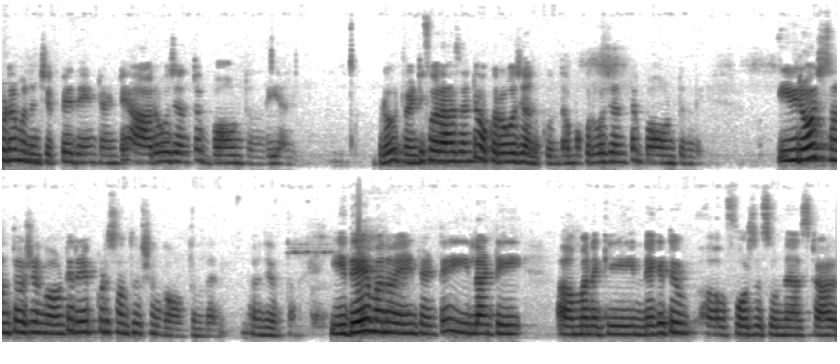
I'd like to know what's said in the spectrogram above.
కూడా మనం చెప్పేది ఏంటంటే ఆ రోజంతా బాగుంటుంది అని. ఇప్పుడు ట్వంటీ ఫోర్ అవర్స్ అంటే ఒక రోజు అనుకుందాం. ఒక రోజు అంతా బాగుంటుంది. ఈ రోజు సంతోషంగా ఉంటే రేపు కూడా సంతోషంగా ఉంటుందని అని చెప్తాం. ఇదే మనం ఏంటంటే ఇలాంటి మనకి నెగటివ్ ఫోర్సెస్ ఉన్న స్టార్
